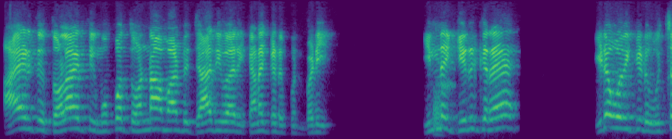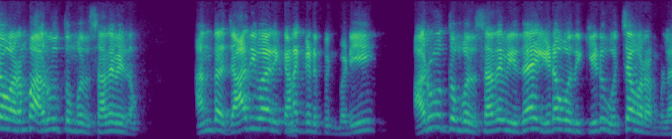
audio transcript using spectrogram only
ஆயிரத்தி தொள்ளாயிரத்தி முப்பத்தி ஒன்னாம் ஆண்டு ஜாதிவாரி கணக்கெடுப்பின்படி இன்னைக்கு இருக்கிற இடஒதுக்கீடு உச்சவரம்பு 69% சதவீதம். அந்த ஜாதிவாரி கணக்கெடுப்பின்படி 69% சதவீத இடஒதுக்கீடு உச்சவரம்புல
